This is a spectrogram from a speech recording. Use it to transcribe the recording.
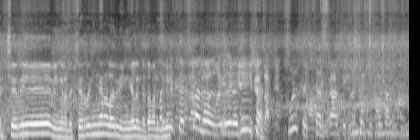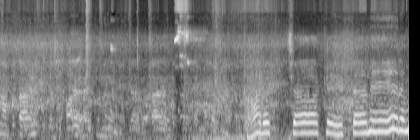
ഒരു ചെറിയ വിങ്ങലുണ്ട്. ചെറുങ്ങനുള്ള ഒരു വിങ്ങലുണ്ട് കേട്ടോ മനസ്സിന്. കാലച്ച കേട്ട നേരം.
